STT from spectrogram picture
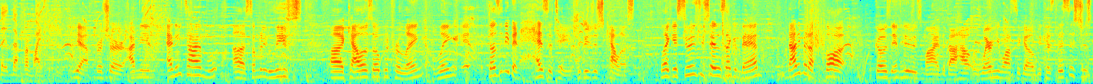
that, that provides the Peach. yeah, for sure. I mean, anytime uh, somebody leaves uh, Kalos open for Ling, Ling doesn't even hesitate to be just Kalos. Like as soon as you say the second ban, not even a thought goes into his mind about how where he wants to go because this is just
